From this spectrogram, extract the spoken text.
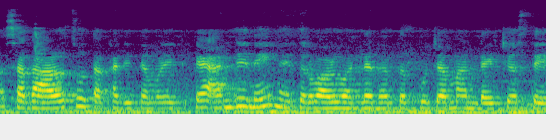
असा गाळच होता खाली त्यामुळे ती काही आणली नाही. नाहीतर वाळू आणल्यानंतर पूजा मांडायची असते.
